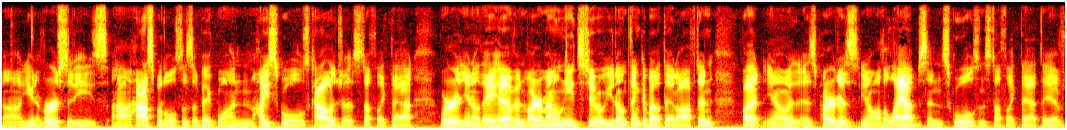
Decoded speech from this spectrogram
uh, universities. Uh, hospitals is a big one, high schools, colleges, stuff like that, where you know they have environmental needs too. You don't think about that often, but you know, as part as you know, all the labs and schools and stuff like that, they have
